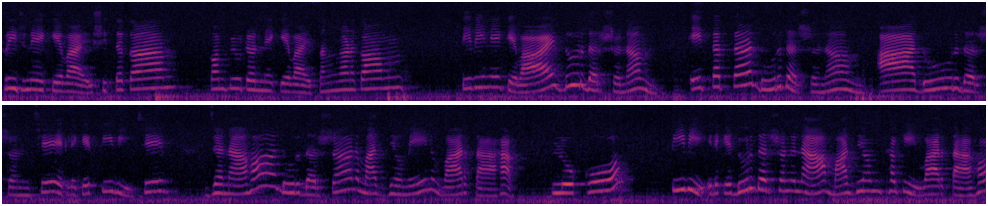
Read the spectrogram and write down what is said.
ફ્રીજને કહેવાય શીતકમ કમ્પ્યુટરને કહેવાય સંગણકમ. ટીવીને કહેવાય દૂરદર્શનમ. એતત દૂરદર્શનમ આ દૂરદર્શન છે એટલે કે ટીવી છે જનાહ દૂરદર્શન માધ્યમેન વાર્તા લોકો ટીવી એટલે કે દૂરદર્શનના માધ્યમ થકી વાર્તા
